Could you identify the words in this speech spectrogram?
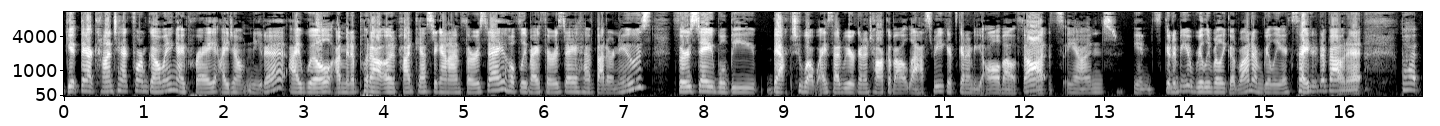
get that contact form going. I pray I don't need it. I will. I'm going to put out a podcast again on Thursday. Hopefully by Thursday I have better news. Thursday will be back to what I said we were going to talk about last week. It's going to be all about thoughts and it's going to be a really really good one. I'm really excited about it. But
